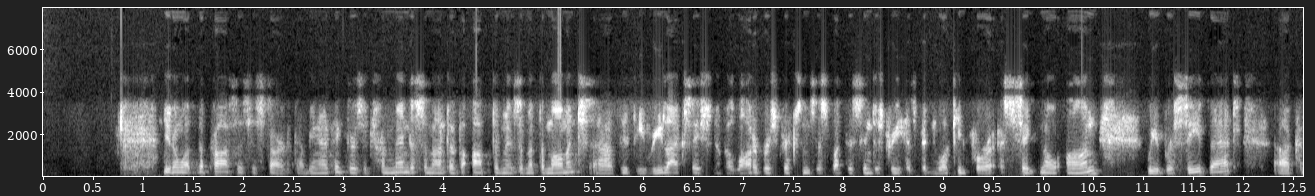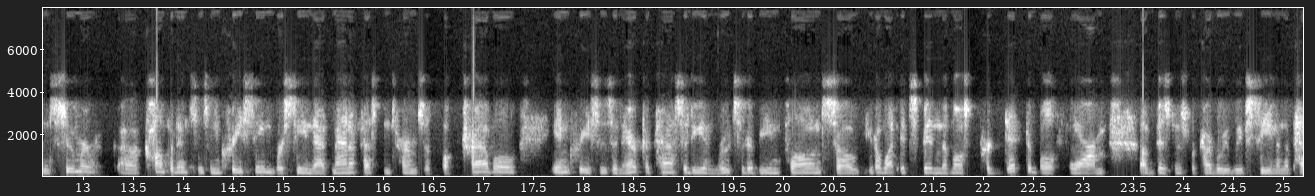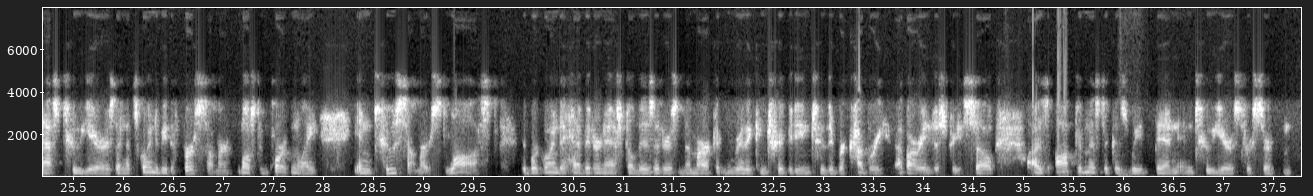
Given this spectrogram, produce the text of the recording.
you know what, the process has started. I mean, I think there's a tremendous amount of optimism at the moment. Uh, the, the, relaxation of a lot of restrictions is what this industry has been looking for a signal on. We've received that. Uh, consumer uh, confidence is increasing. We're seeing that manifest in terms of book travel, increases in air capacity and routes that are being flown. So, you know what, it's been the most predictable form of business recovery we've seen in the past two years. And it's going to be the first summer, most importantly, in two summers lost, that we're going to have international visitors in the market and really contributing to the recovery of our industry. So as optimistic as we've been in two years for certain.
